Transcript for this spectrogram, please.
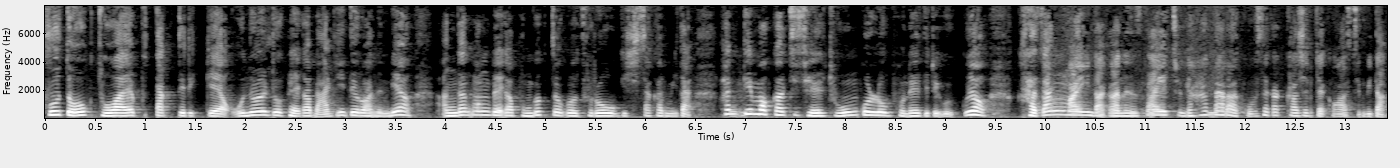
구독, 좋아요 부탁드릴게요. 오늘도 배가 많이 들어왔는데요. 안강망 배가 본격적으로 들어오기 시작합니다. 한티머까지 제일 좋은 걸로 보내드리고 있고요. 가장 많이 나가는 사이즈 중에 하나라고 생각하시면 될 것 같습니다.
